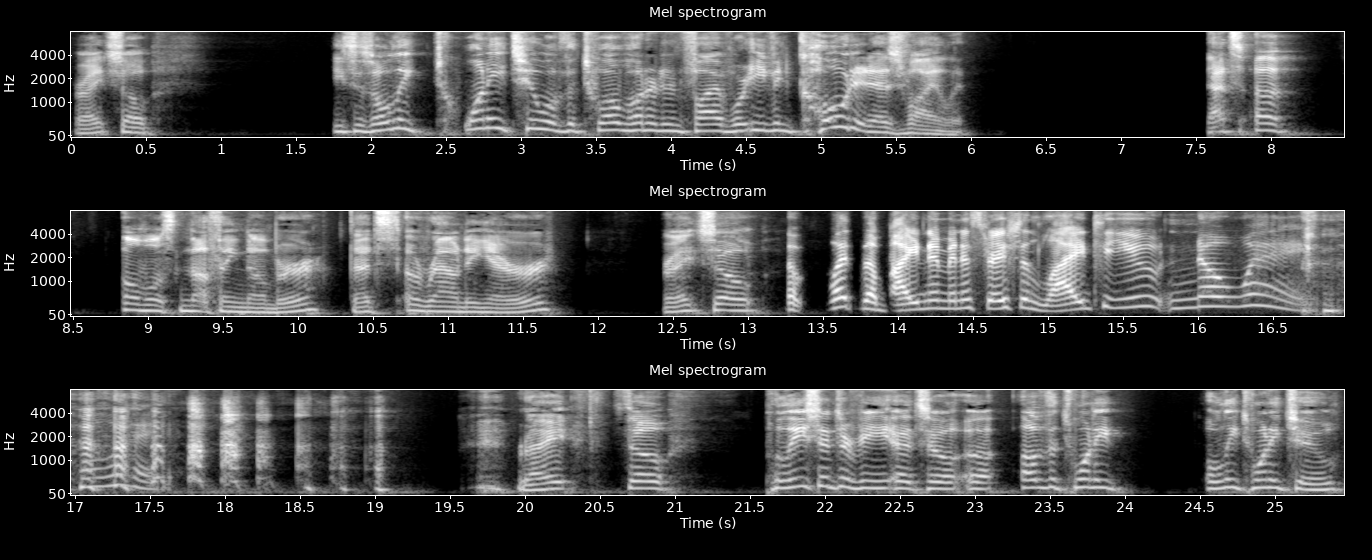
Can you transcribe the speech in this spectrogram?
right? So he says only 22 of the 1,205 were even coded as violent. That's a almost nothing number. That's a rounding error, right? So, what the Biden administration lied to you? No way. No way. right? So, police intervene. Uh, so, uh, of the 20, only 22,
